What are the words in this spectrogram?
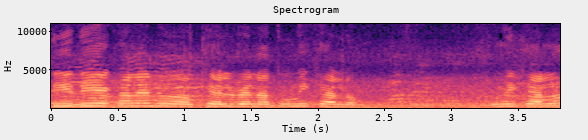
দিদি এখানে খেলবে না, তুমি খেলো। তুমি খেলো?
